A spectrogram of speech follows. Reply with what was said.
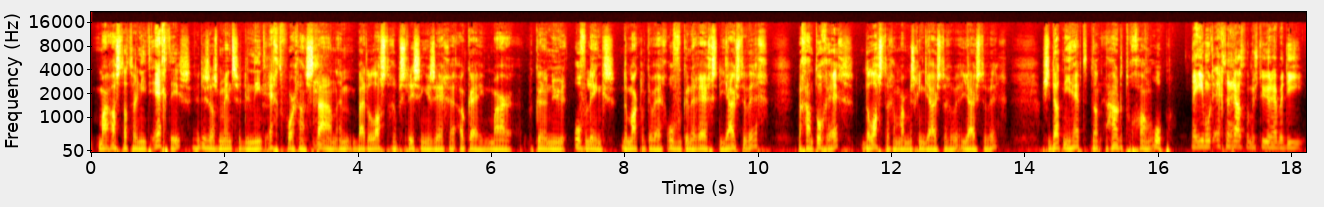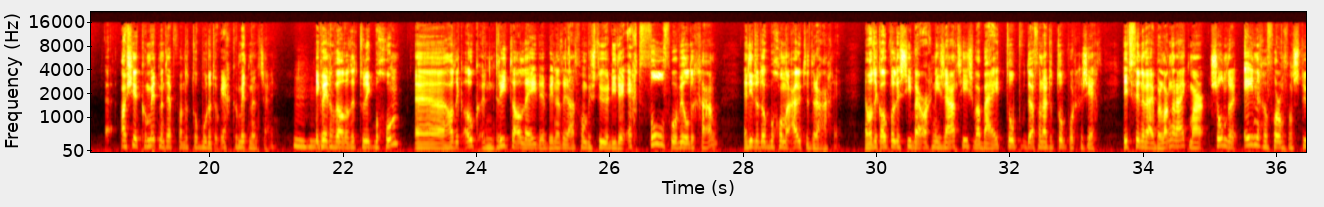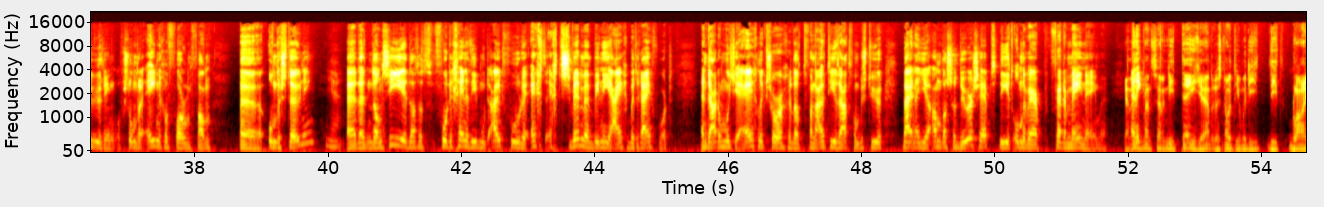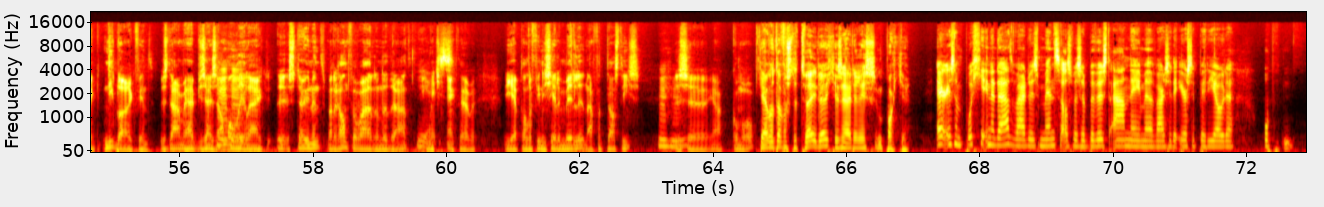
Maar als dat er niet echt is, dus als mensen er niet echt voor gaan staan en bij de lastige beslissingen zeggen: Oké, maar we kunnen nu of links de makkelijke weg, of we kunnen rechts de juiste weg. We gaan toch rechts, de lastige, maar misschien juiste, juiste weg. Als je dat niet hebt, dan houd het toch gewoon op. Nee, je moet echt een raad van bestuur hebben die eh, als je commitment hebt van de top, moet het ook echt commitment zijn. Mhm. Ik weet nog wel dat het, toen ik begon, uh, had ik ook een drietal leden binnen de raad van bestuur die er echt vol voor wilden gaan. En die dat ook begonnen uit te dragen. En wat ik ook wel eens zie bij organisaties, waarbij top, vanuit de top wordt gezegd: dit vinden wij belangrijk, maar zonder enige vorm van sturing of zonder enige vorm van uh, ondersteuning. Ja. Uh, dan, dan, zie je dat het voor degene die het moet uitvoeren echt, echt zwemmen binnen je eigen bedrijf wordt. En daardoor moet je eigenlijk zorgen dat vanuit die raad van bestuur bijna je ambassadeurs hebt die het onderwerp verder meenemen. Ja, en ik, zijn er niet tegen. Hè? Er is nooit iemand die, die het belangrijk, niet belangrijk vindt. Dus daarmee heb je, zijn ze allemaal mhm. heel erg uh, steunend. Maar de randvoorwaarden inderdaad, die moet je echt hebben. Je hebt alle financiële middelen. Nou, fantastisch. Mhm. Dus uh, ja, kom maar op. Ja, want dat was de tweede. Je zei er is een potje. Er is een potje inderdaad, waar dus mensen, als we ze bewust aannemen, waar ze de eerste periode op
